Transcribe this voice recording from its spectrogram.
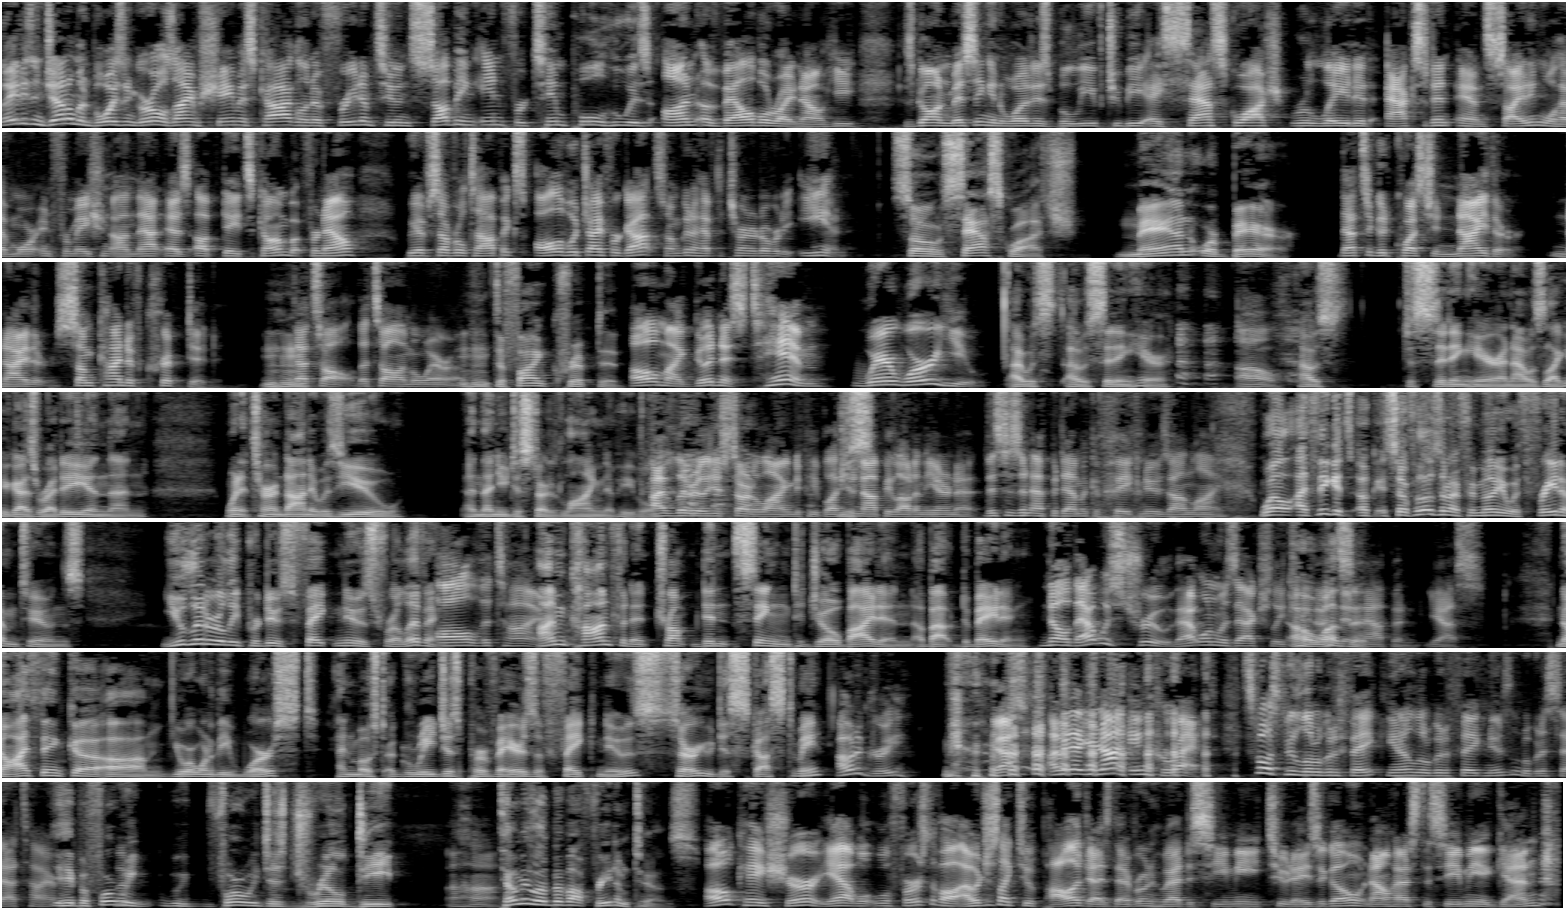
Ladies and gentlemen, boys and girls, I'm Seamus Coughlin of Freedom Tune, subbing in for Tim Pool, who is unavailable right now. He has gone missing in what is believed to be a Sasquatch-related accident and sighting. We'll have more information on that as updates come. But for now, we have several topics, all of which I forgot, so I'm going to have to turn it over to Ian. So Sasquatch, man or bear? That's a good question. Neither. Neither. Some kind of cryptid. That's all. That's all I'm aware of. Hmm, Define cryptid. Oh my goodness. Tim, where were you? I was I was sitting here. Oh. I was just sitting here, and I was like, "You guys ready?" And then when it turned on, it was you, and then you just started lying to people. I literally just started lying to people. I should not be allowed on the internet. This is an epidemic of fake news online. well, I think it's okay. So for those that are not familiar with Freedom Tunes, you literally produce fake news for a living. All the time. I'm confident Trump didn't sing to Joe Biden about debating. No, that was true. That one was actually true. Oh, that was did it? happen. Yes. No, I think uh, um, you are one of the worst and most egregious purveyors of fake news, sir. You disgust me. I would agree. yeah. I mean, you're not incorrect. It's supposed to be a little bit of fake, you know, a little bit of fake news, a little bit of satire. Hey, before we, we before we just drill deep, Uh-huh. tell me a little bit about Freedom Tunes. Okay, sure. Yeah. Well, well, first of all, I would just like to apologize to everyone who had to see me two days ago now has to see me again.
